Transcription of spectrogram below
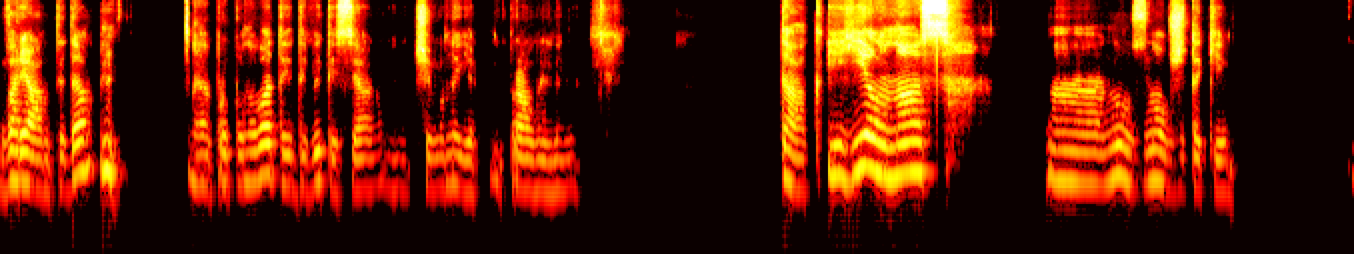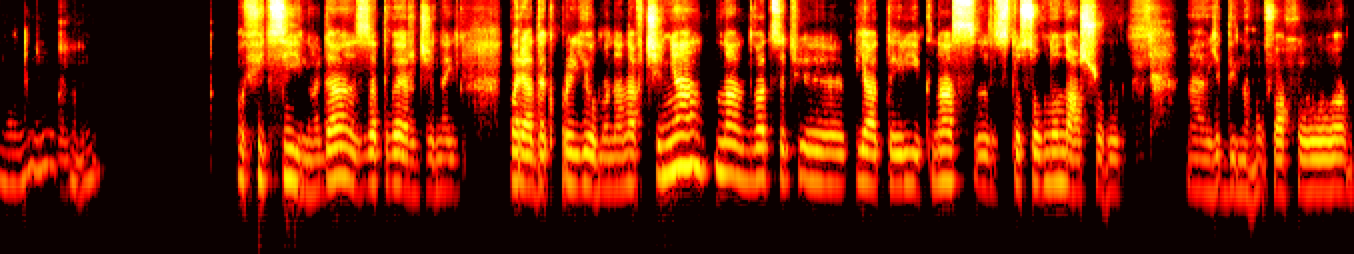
варіанти да, е, пропонувати і дивитися, чи вони є правильними. Так, і є у нас, е, ну, знов же таки, офіційно да, затверджений порядок прийому на навчання на 25 рік. Нас е, стосовно нашого е, єдиного фахового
